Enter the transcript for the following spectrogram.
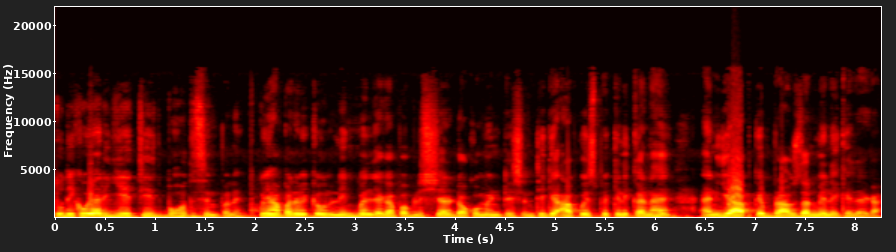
तो देखो यार ये चीज़ बहुत ही सिंपल है। आपको यहाँ पर एक लिंक मिल जाएगा पब्लिशर डॉक्यूमेंटेशन ठीक है? आपको इस पर क्लिक करना है एंड ये आपके ब्राउज़र में लेके जाएगा।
